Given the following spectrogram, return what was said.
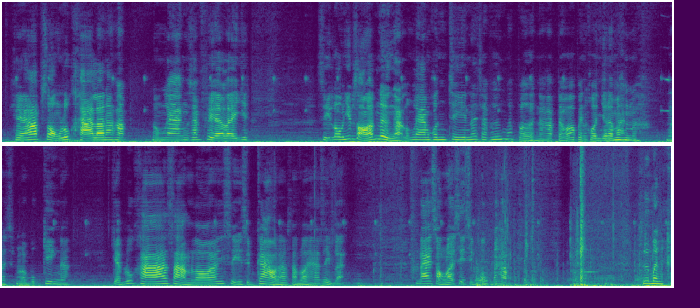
โอเคครับ ส่งลูกค้าแล้วนะครับ โรงแรมแซฟเฟียอะไรสีลมยี่สิบสองทับหนึ่งอะ โรงแรมคนจีนน่าจะเพิ่งมาเปิดนะครับ แต่ว่าเป็นคนเยอรมันมา มามาบุ๊กิ้งนะ เก็บลูกค้าสามร้อยสี่สิบเก้านะครับสามร้อยห้าสิบแหละ ได้สองร้อยสี่สิบหกนะครับ คือมันแค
